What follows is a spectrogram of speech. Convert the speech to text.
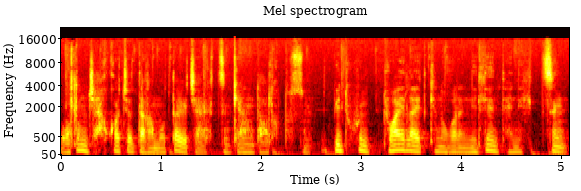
Уламж авах гэж байгаа муу да гэж харагдсан кино тоолох тусам. Бид бүхэн Twilight киногоор нэлээд танигдсан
